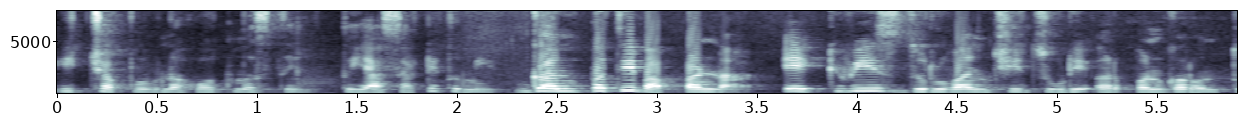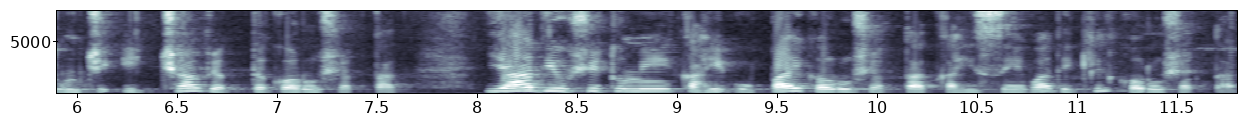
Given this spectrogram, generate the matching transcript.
इच्छा पूर्ण होत नसतील तर यासाठी तुम्ही गणपती बाप्पांना एकवीस दुर्वांची जुडी अर्पण करून तुमची इच्छा व्यक्त करू शकतात. या दिवशी तुम्ही काही उपाय करू शकतात काही सेवा देखील करू शकतात.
